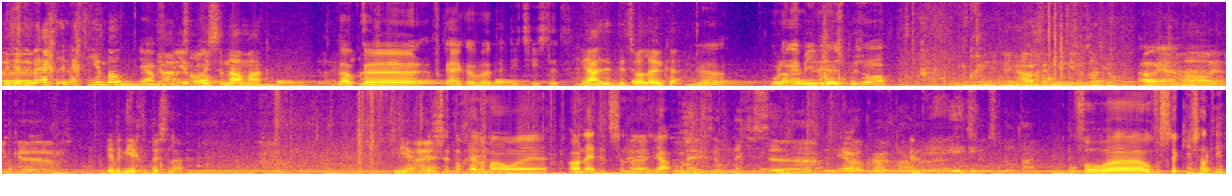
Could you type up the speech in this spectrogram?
Is dit een, echt, een echte Jumbo? Ja, voor je zal Of is het een naammaak? Welke, even kijken, welke editie is dit? Ja, dit, dit is wel leuk, hè? Ja. Hoe lang hebben jullie deze puzzel al? Geen idee, nou, geen idee dat joh. Oh ja. Oh, ja. Ik, ehm, Jij bent niet echt een puzzelaar. Niet echt, Nee, dit nog helemaal, eh, oh nee, dit is een, eh, ja. is het helemaal netjes eh Ja. bij elkaar gedaan. En- uh, een speeltuin. Hoeveel, eh, hoeveel stukjes had hij?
